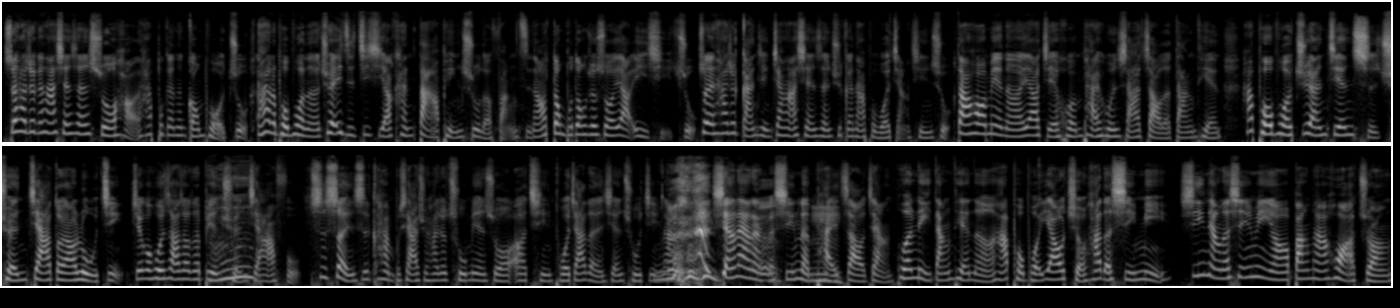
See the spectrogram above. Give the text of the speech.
所以他就跟她先生说好了，她不跟公婆住。她的婆婆呢，却一直积极要看大平数的房子，然后动不动就说要一起住，所以她就赶紧叫她先生去跟她婆婆讲清楚。到后面呢，要结婚拍婚纱照的当天，她婆婆居然坚持全家都要入境，结果婚纱照就变全家福。是摄影师看不下去，他就出面说，呃，请婆家的人先出境，让先让两个新人拍照。这样，婚礼当天呢，她婆婆要求她的新密，新娘的新密哦，帮她化妆，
